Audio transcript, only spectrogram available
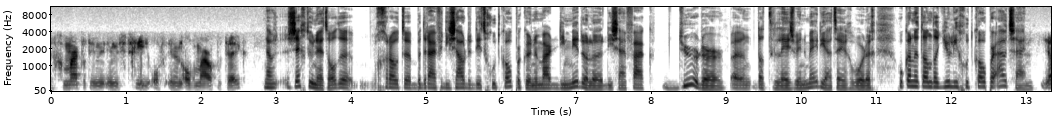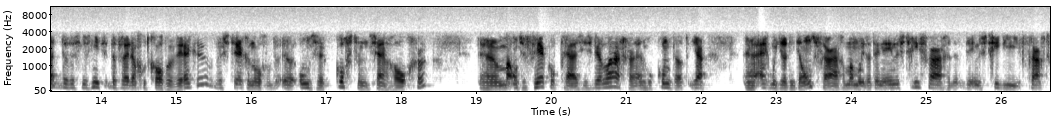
gemaakt wordt in de industrie of in een openbaar apotheek. Nou, zegt u net al, de grote bedrijven die zouden dit goedkoper kunnen, maar die middelen die zijn vaak duurder. Uh, dat lezen we in de media tegenwoordig. Hoe kan het dan dat jullie goedkoper uit zijn? Ja, dat is dus niet dat wij dan goedkoper werken. We sterker nog, uh, onze kosten zijn hoger, uh, maar onze verkoopprijs is weer lager. En hoe komt dat? Ja, eigenlijk moet je dat niet aan ons vragen, maar moet je dat in de industrie vragen. De, industrie die vraagt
